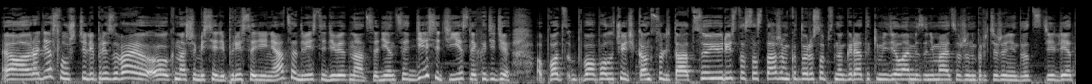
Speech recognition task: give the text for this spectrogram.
Э, радиослушатели, призываю э, к нашей беседе присоединяться. 219 1110. Если хотите получить консультацию юриста со стажем, который, собственно говоря, такими делами занимается уже на протяжении 20 лет,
